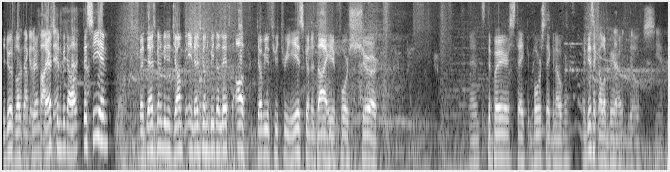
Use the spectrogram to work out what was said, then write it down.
They do have lockdown for him. There's him? gonna be the Hulk. They see him. But there's gonna be the jump in. There's gonna be the lift up. W33 he is gonna die here for sure. And the bear's take, boar's taken over. And this I call a bear. Lemon. Dogs, yeah.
